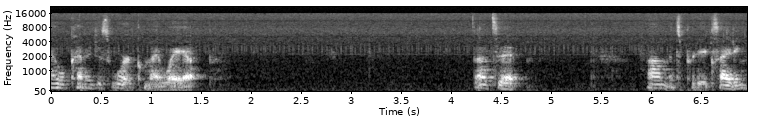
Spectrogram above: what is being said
I will kind of just work my way up. That's it. Um, it's pretty exciting.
